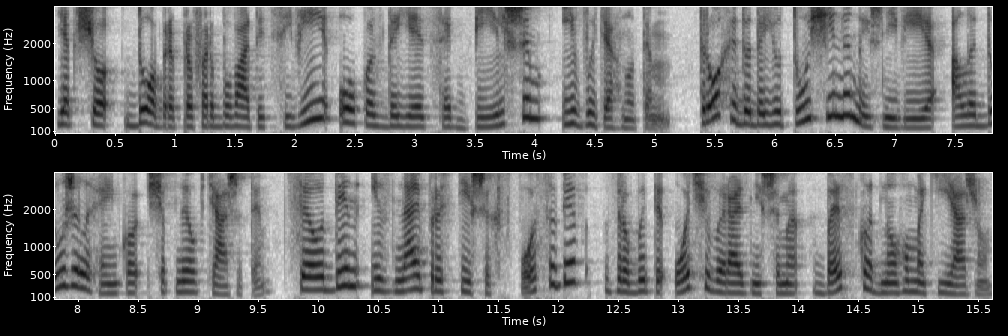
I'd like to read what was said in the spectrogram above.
Якщо добре профарбувати ці вії, око здається більшим і витягнутим. Трохи додаю туші на нижні вії, але дуже легенько, щоб не обтяжити. Це один із найпростіших способів зробити очі виразнішими без складного макіяжу.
